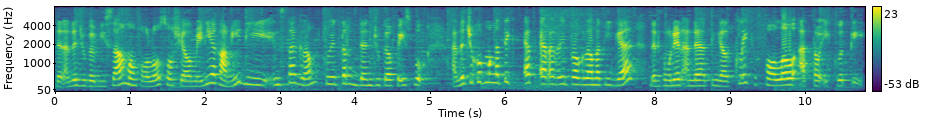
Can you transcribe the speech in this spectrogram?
Dan Anda juga bisa memfollow sosial media kami di Instagram, Twitter, dan juga Facebook. Anda cukup mengetik at RRI Programa 3 dan kemudian Anda tinggal klik follow atau ikuti.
